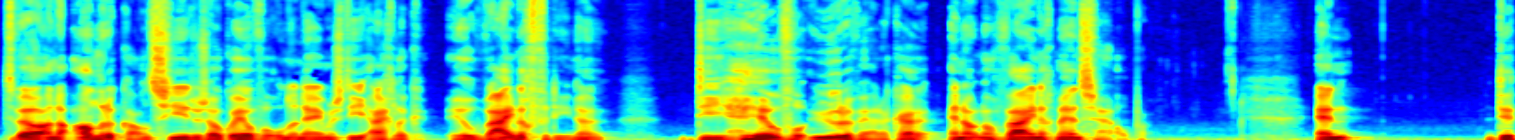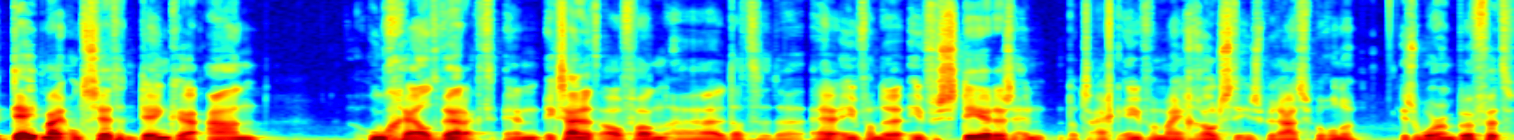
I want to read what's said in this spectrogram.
Terwijl aan de andere kant zie je dus ook heel veel ondernemers die eigenlijk heel weinig verdienen, die heel veel uren werken en ook nog weinig mensen helpen. En dit deed mij ontzettend denken aan hoe geld werkt. En ik zei net al van uh, dat de, een van de investeerders, en dat is eigenlijk een van mijn grootste inspiratiebronnen, is Warren Buffett.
